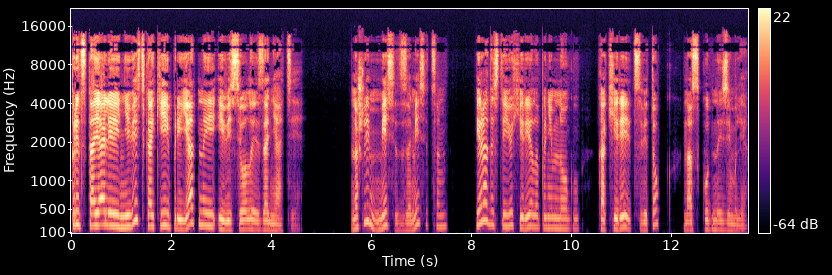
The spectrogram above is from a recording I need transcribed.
предстояли невесть какие приятные и веселые занятия. Но шли месяц за месяцем, и радость ее херела понемногу, как хереет цветок на скудной земле.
